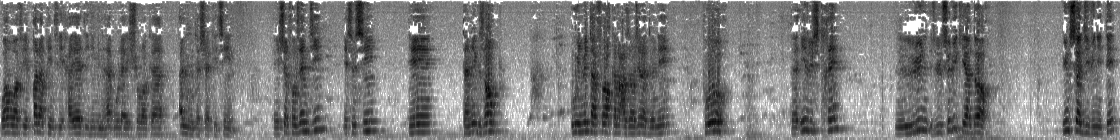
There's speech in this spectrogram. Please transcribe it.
وهو في قلق في حياته من هؤلاء الشركاء المتشاكسين. Et Cheikh Fawzan dit, et ceci est un exemple ou une métaphore qu'Allah a donnée pour euh, illustrer celui qui adore une seule divinité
